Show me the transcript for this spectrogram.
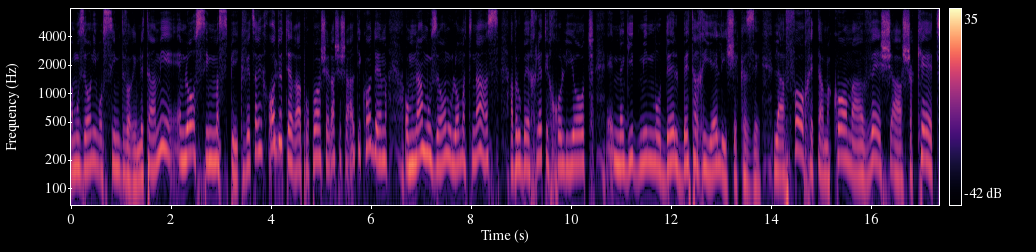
המוזיאונים עושים דברים. לטעמי, הם לא עושים מספיק, וצריך עוד mm. יותר, אפרופו השאלה ששאלתי קודם, אמנם מוזיאון הוא לא מתנס, אבל הוא בהחלט יכול להיות, אה, נגיד, מין מודל בית אריאלי שכזה. להפוך את המקום העבש, השקט,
